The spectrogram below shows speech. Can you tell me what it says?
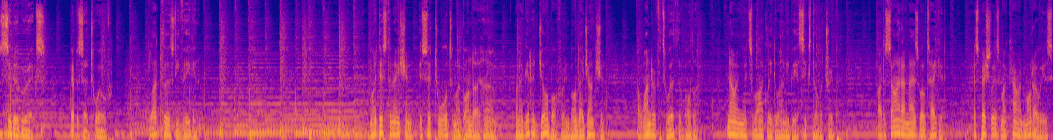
Sid Uber X, Episode 12 Bloodthirsty Vegan. My destination is set towards my Bondi home when I get a job offer in Bondi Junction. I wonder if it's worth the bother, knowing it's likely to only be a $6 trip. I decide I may as well take it, especially as my current motto is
